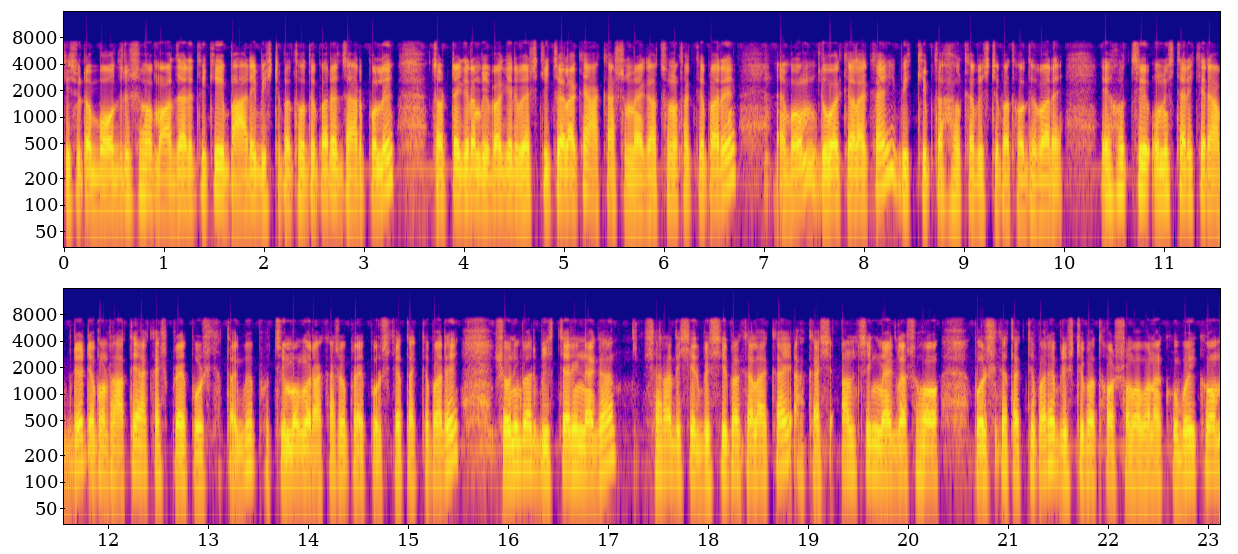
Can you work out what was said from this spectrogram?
কিছুটা বজ্রসহ মাঝারি থেকে ভারী বৃষ্টিপাত হতে পারে, যার ফলে চট্টগ্রাম বিভাগের বেশ কিছু এলাকায় আকাশ মেঘাচ্ছন্ন থাকতে পারে এবং দুয়েক এলাকায় বিক্ষিপ্ত হালকা বৃষ্টিপাত হতে পারে। এ হচ্ছে উনিশ তারিখের আপডেট এবং রাতে আকাশ প্রায় পরিষ্কার থাকবে, পশ্চিমবঙ্গের আকাশও প্রায় পরিষ্কার থাকতে পারে। শনিবার বিশ তারিখ নাগাদ সারা দেশের বেশিরভাগ এলাকায় আকাশ আংশিক মেঘলা সহ পরিষ্কার থাকতে পারে। বৃষ্টিপাত হওয়ার সম্ভাবনা খুবই কম।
